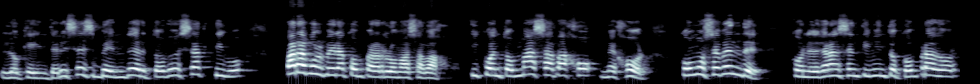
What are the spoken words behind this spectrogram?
lo que interesa es vender todo ese activo para volver a comprarlo más abajo. Y cuanto más abajo, mejor. ¿Cómo se vende? Con el gran sentimiento comprador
